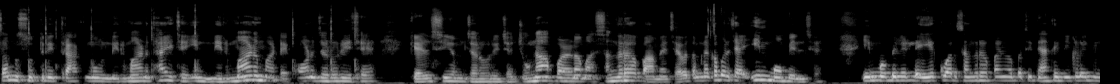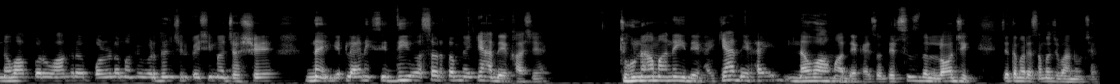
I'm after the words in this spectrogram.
સમસૂત્રી ત્રાકનું નિર્માણ થાય છે એ નિર્માણ માટે કોણ જરૂરી છે? કેલ્શિયમ જરૂરી છે. જૂના પર્ણમાં સંગ્રહ પામે છે. હવે તમને ખબર છે, આ ઇમોબિલ છે. ઇમોબિલ એટલે એકવાર સંગ્રહ પામ્યા પછી ત્યાંથી નીકળીને નવા પરોઆગ્રહ પર્ણમાં કે વર્ધનશીલ પેશીમાં જશે નહીં. એટલે આની સીધી અસર તમને ક્યાં દેખાશે? જૂનામાં નહીં દેખાય. ક્યાં દેખાય? નવામાં દેખાય. So this is the logic જે તમારે સમજવાનું છે.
